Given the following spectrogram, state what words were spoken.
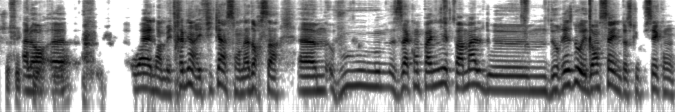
Je fais Alors, Ouais, non, mais très bien, efficace, on adore ça. Euh, vous accompagnez pas mal de, réseaux et d'enseignes, parce que tu sais qu'on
